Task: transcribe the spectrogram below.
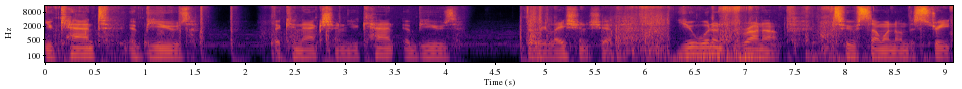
You can't abuse the connection. You can't abuse the relationship. You wouldn't run up to someone on the street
